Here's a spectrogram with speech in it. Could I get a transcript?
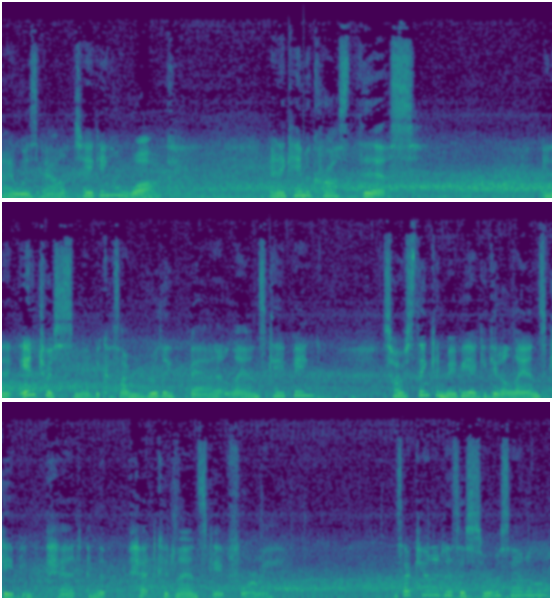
I was out taking a walk and I came across this. And it interests me because I'm really bad at landscaping. So I was thinking maybe I could get a landscaping pet and the pet could landscape for me. Is that counted as a service animal?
